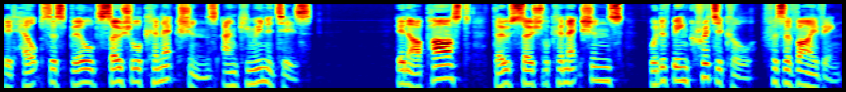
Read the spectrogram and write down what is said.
It helps us build social connections and communities. In our past, those social connections would have been critical for surviving.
